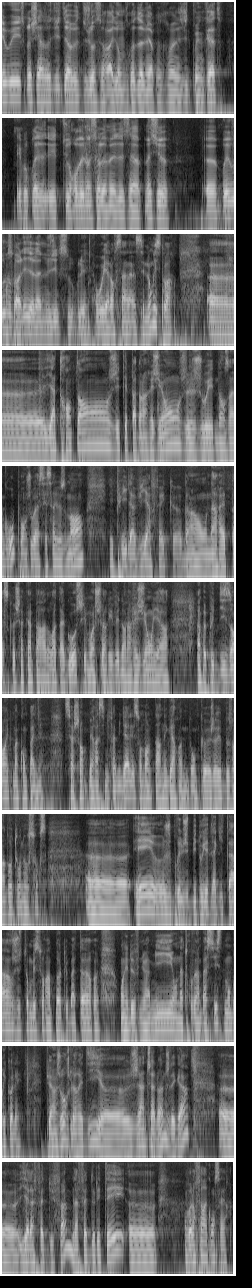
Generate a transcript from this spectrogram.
Et oui, très chers auditeurs, vous êtes toujours sur Radio Entre-deux-Mers 98.4. Et, pour et tout, revenons sur le médecin. Monsieur, euh, pouvez-vous nous parler de la musique, s'il vous plaît? Oui, alors c'est une longue histoire. Euh, il y a 30 ans, j'étais pas dans la région, je jouais dans un groupe, on jouait assez sérieusement, et puis la vie a fait que ben on arrête parce que chacun part à droite, à gauche, et moi je suis arrivé dans la région il y a un peu plus de 10 ans avec ma compagne, sachant que mes racines familiales elles sont dans le Tarn-et-Garonne, donc euh, j'avais besoin de retourner aux sources. Euh, et je, bidouillais de la guitare. Je suis tombé sur un pote, le batteur. on est devenus amis. On a trouvé un bassiste, mais on bricolait. Puis un jour, je leur ai dit euh, J'ai un challenge, les gars. Euh, Il y a la fête du femme, la fête de l'été. Euh, on va leur faire un concert.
